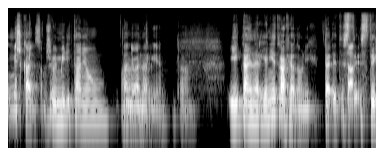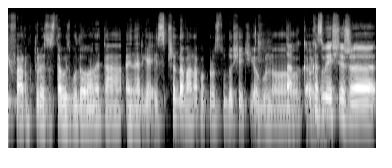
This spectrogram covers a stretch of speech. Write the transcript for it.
mieszkańcom. żeby mieli tanią, Tanią tanią energię. Tak. I ta energia nie trafia do nich. Te, z, Tak. z tych farm, które zostały zbudowane, ta energia jest sprzedawana po prostu do sieci ogólno. Tak, ok- okazuje się, że,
